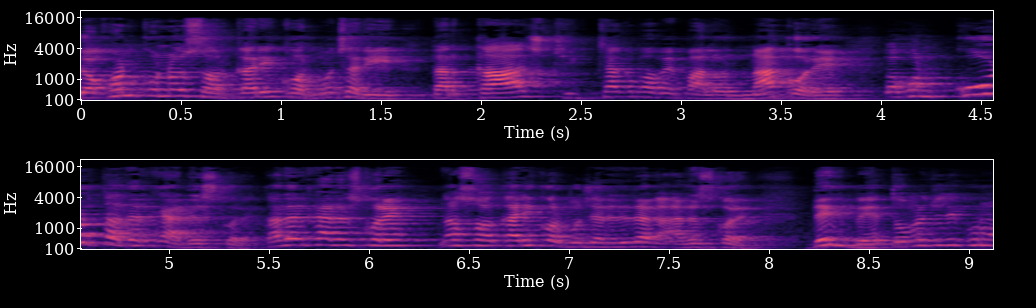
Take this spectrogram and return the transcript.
যখন কোনো সরকারি কর্মচারী তার কাজ ঠিকঠাকভাবে পালন না করে, তখন কোর্ট তাদেরকে আদেশ করে। তাদেরকে আদেশ করে, না, সরকারি কর্মচারীদের আদেশ করে। দেখবে, তোমরা যদি কোনো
